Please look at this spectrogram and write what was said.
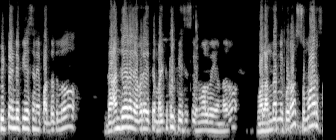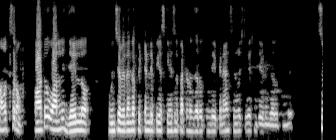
పిట్ అండ్ డిపిఎస్ అనే పద్ధతిలో గాంజాలో ఎవరైతే మల్టిపుల్ కేసెస్లో ఇన్వాల్వ్ అయి ఉన్నారో వాళ్ళందరినీ కూడా సుమారు సంవత్సరం పాటు వాళ్ళని జైల్లో ఉంచే విధంగా పిట్ అండ్ డిపిఎస్ కేసులు పెట్టడం జరుగుతుంది ఫినాన్స్ ఇన్వెస్టిగేషన్ చేయడం జరుగుతుంది. సో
